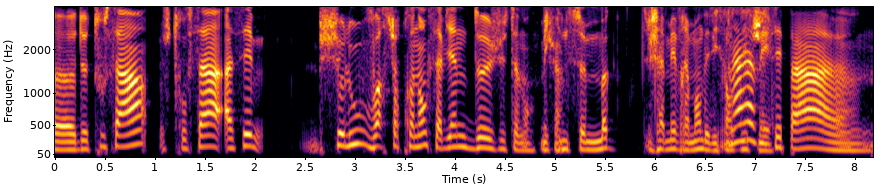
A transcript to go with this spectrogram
euh, de tout ça, je trouve ça assez chelou, voire surprenant que ça vienne de justement. Mais qui ne se moque jamais vraiment des licences Ah, Disney. Je sais pas. euh,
